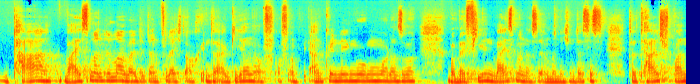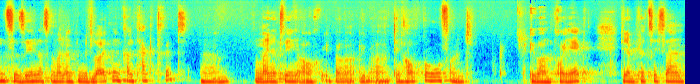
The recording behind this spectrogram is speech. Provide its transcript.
ein paar weiß man immer, weil die dann vielleicht auch interagieren auf, auf irgendwie Ankündigungen oder so. Aber bei vielen weiß man das ja immer nicht. Und das ist total spannend zu sehen, dass wenn man irgendwie mit Leuten in Kontakt tritt, äh, meinetwegen auch über, über den Hauptberuf und über ein Projekt, die dann plötzlich sagen,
